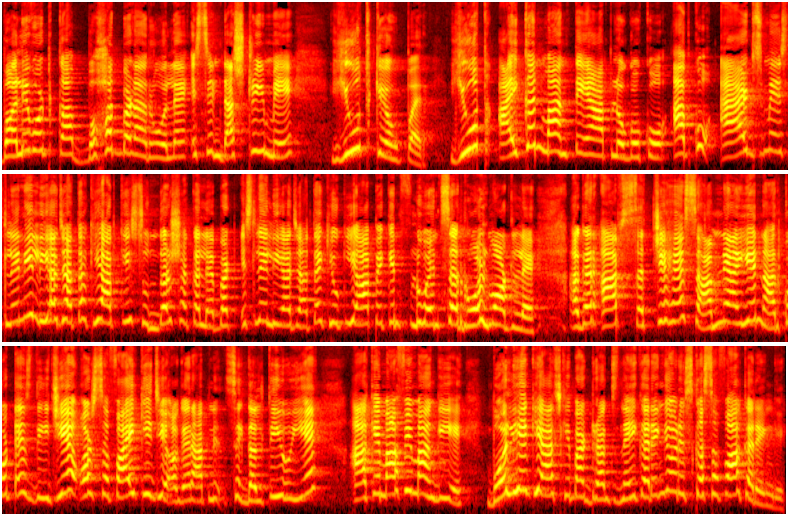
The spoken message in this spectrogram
बॉलीवुड का बहुत बड़ा रोल है, इस इंडस्ट्री में यूथ के ऊपर, यूथ आइकन मानते हैं आप लोगों को। आपको एड्स में इसलिए नहीं लिया जाता कि आपकी सुंदर शक्ल है बट इसलिए लिया जाता है क्योंकि आप एक इन्फ्लुएंसर रोल मॉडल है। अगर आप सच्चे हैं, सामने आइए नार्को टेस्ट दीजिए और सफ़ाई कीजिए। अगर आपने से गलती हुई है, आके माफ़ी मांगिए। बोलिए कि आज के बाद ड्रग्स नहीं करेंगे और इसका सफ़ा करेंगे।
